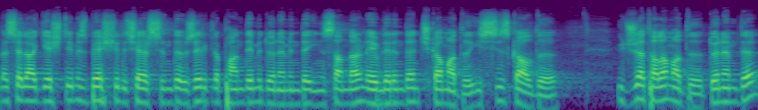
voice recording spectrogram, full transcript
Mesela geçtiğimiz beş yıl içerisinde özellikle pandemi döneminde insanların evlerinden çıkamadığı, işsiz kaldığı, ücret alamadığı dönemde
